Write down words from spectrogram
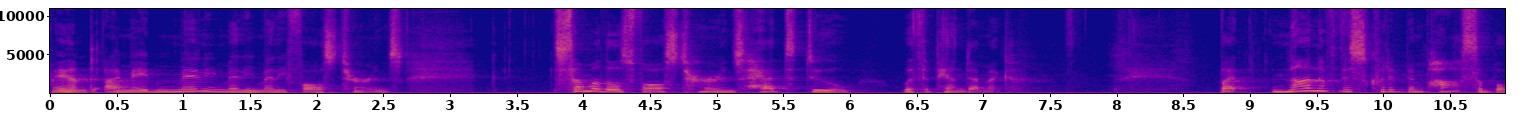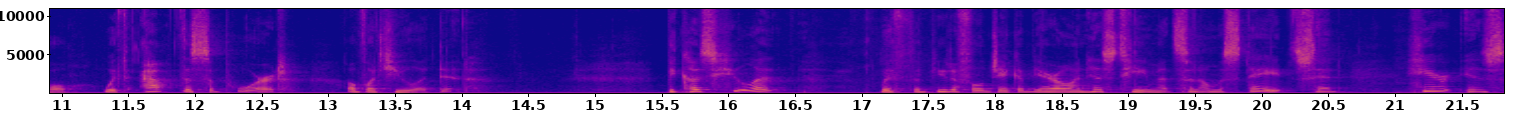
And I made many, many, many false turns. Some of those false turns had to do with the pandemic. But none of this could have been possible without the support of what Hewlett did. Because Hewlett, with the beautiful Jacob Yarrow and his team at Sonoma State, said, here is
